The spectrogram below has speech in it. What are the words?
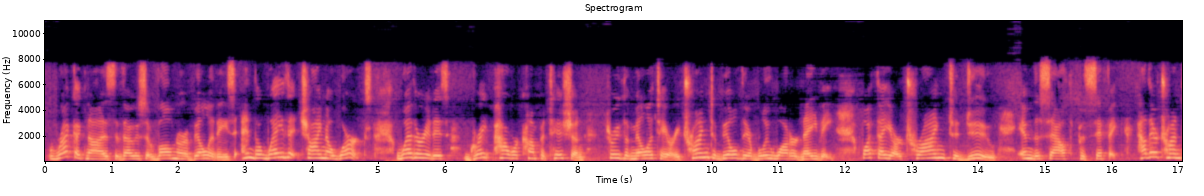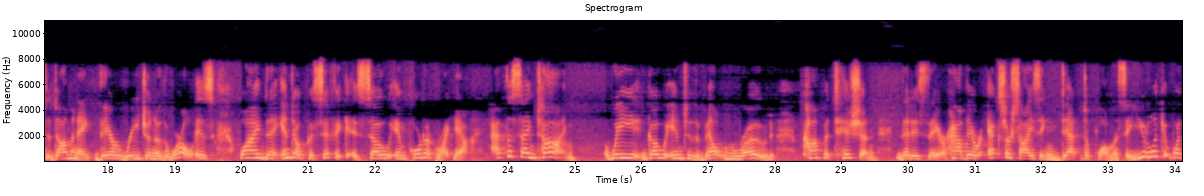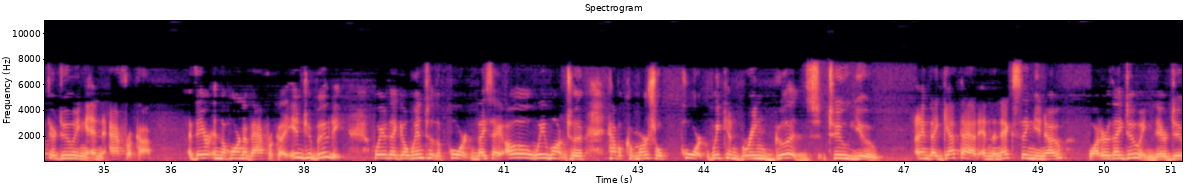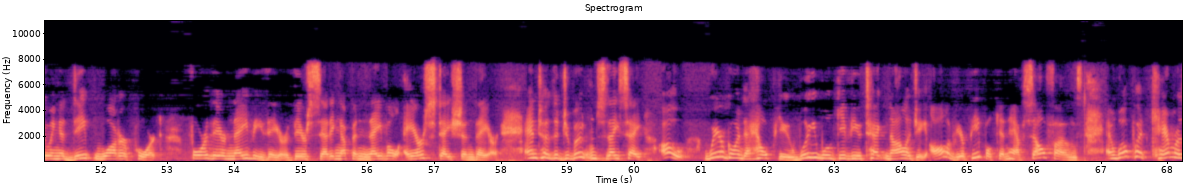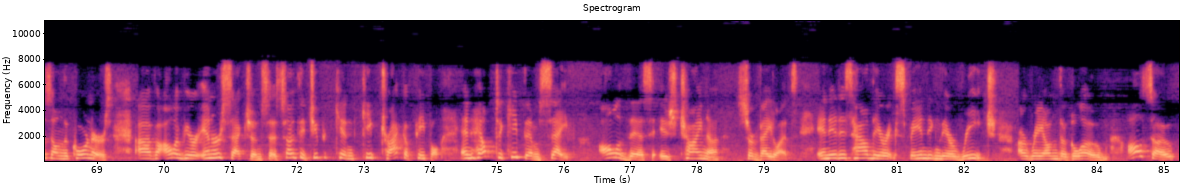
recognize those vulnerabilities and the way that China works, whether it is great power competition through the military, trying to build their blue water navy, what they are trying to do in the South Pacific, how they're trying to dominate their region of the world is why the Indo-Pacific is so important right now. At the same time, we go into the Belt and Road competition that is there, how they're exercising debt diplomacy. You look at what they're doing in Africa. They're in the Horn of Africa, in Djibouti, where they go into the port and they say, Oh, we want to have a commercial port. We can bring goods to you. And they get that. And the next thing you know, what are they doing? They're doing a deep water port for their Navy there. They're setting up a naval air station there. And to the Djiboutians, they say, oh, we're going to help you. We will give you technology. All of your people can have cell phones, and we'll put cameras on the corners of all of your intersections so that you can keep track of people and help to keep them safe. All of this is China surveillance. And it is how they're expanding their reach around the globe. Also,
